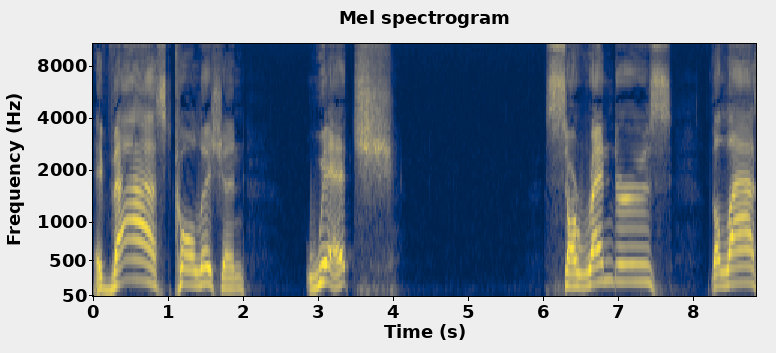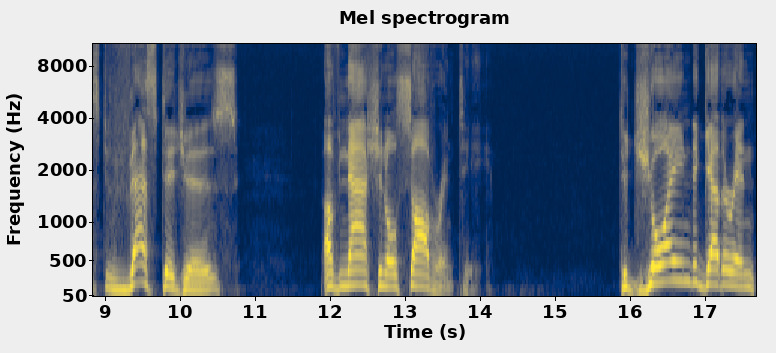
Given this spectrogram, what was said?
a vast coalition which surrenders the last vestiges of national sovereignty to join together in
